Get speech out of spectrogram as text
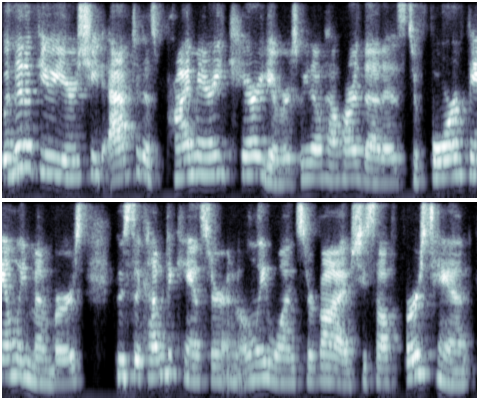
Within a few years, she'd acted as primary caregivers. We know how hard that is to four family members who succumbed to cancer and only one survived. She saw firsthand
